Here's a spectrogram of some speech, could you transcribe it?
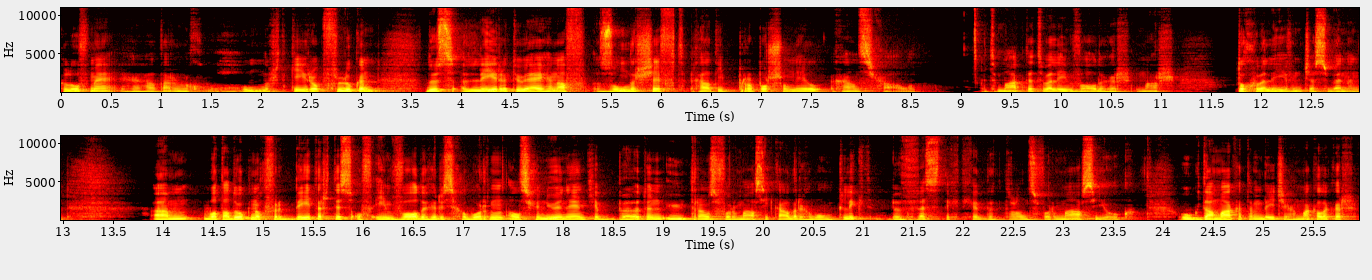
Geloof mij, je gaat daar nog honderd keer op vloeken. Dus leer het je eigen af. Zonder shift gaat die proportioneel gaan schalen. Het maakt het wel eenvoudiger, maar toch wel eventjes wennen. Um, wat dat ook nog verbeterd is of eenvoudiger is geworden, als je nu een eindje buiten je transformatiekader gewoon klikt, bevestigt je de transformatie ook. Ook dat maakt het een beetje gemakkelijker.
